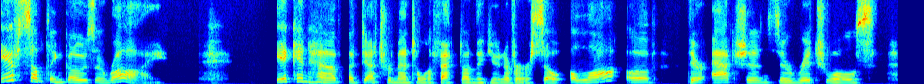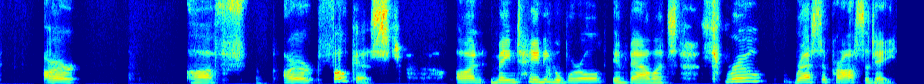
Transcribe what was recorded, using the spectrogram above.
if something goes awry, it can have a detrimental effect on the universe. So a lot of their actions, their rituals are uh, f- are focused on maintaining a world in balance through reciprocity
